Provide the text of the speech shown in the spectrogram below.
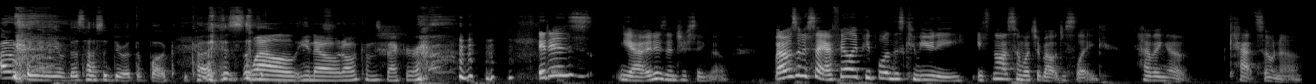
I don't think any of this has to do with the book because well, you know, it all comes back around. It is. Yeah, it is interesting though. But I was gonna say, I feel like people in this community, it's not so much about just like having a cat sona,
